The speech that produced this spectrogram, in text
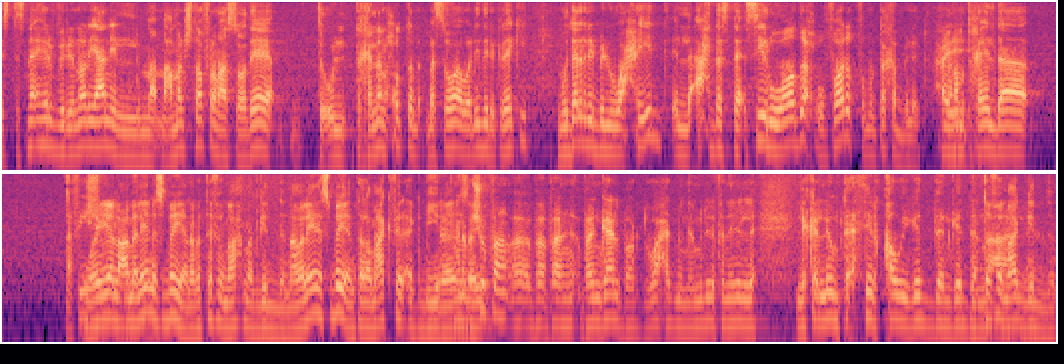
استثناء هيرفي رينار يعني اللي ما عملش طفرة مع السعودية تقول تخلينا نحط بس هو وليد الركراكي المدرب الوحيد اللي أحدث تأثير واضح وفارق في منتخب بلاده. أنا متخيل ده مفيش وهي العملية نسبية أنا بتفق مع أحمد جدا. عمليه نسبية أنت لو معاك فرقة كبيرة أنا زي- بشوف فان- فان- فانجال برضو واحد من المدير الفنيين اللي, اللي كان لهم تأثير قوي جدا جدا متفق مع معاك جدا.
